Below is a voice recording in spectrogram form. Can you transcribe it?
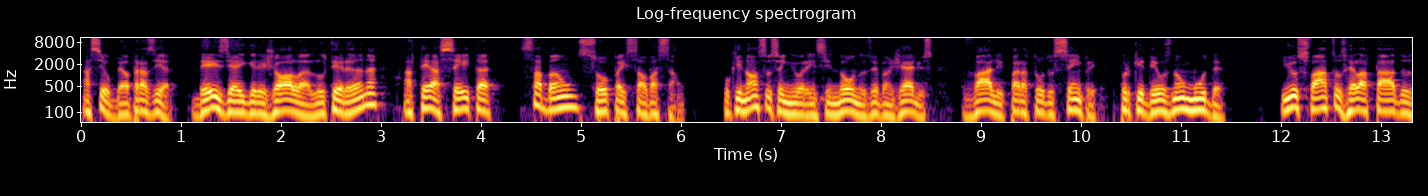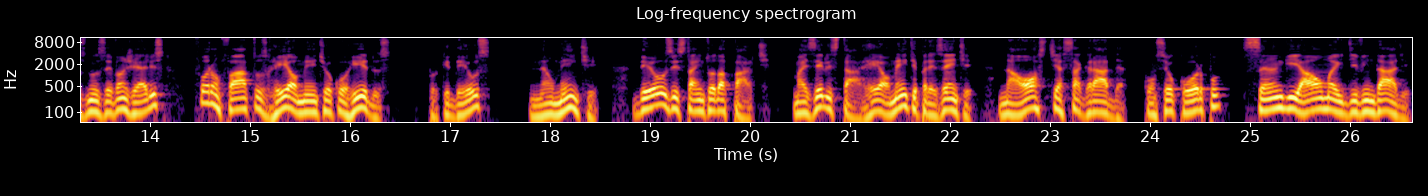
a seu bel prazer, desde a igrejola luterana até a seita sabão, sopa e salvação. O que nosso Senhor ensinou nos Evangelhos vale para todos sempre, porque Deus não muda. E os fatos relatados nos Evangelhos foram fatos realmente ocorridos, porque Deus não mente. Deus está em toda parte, mas ele está realmente presente na hóstia sagrada, com seu corpo, sangue, alma e divindade,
